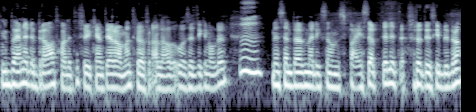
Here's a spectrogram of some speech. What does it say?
I början är det bra att ha lite fyrkantiga ramar tror jag för alla oavsett vilken ålder. Mm. Men sen behöver man liksom spice upp det lite för att det ska bli bra.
